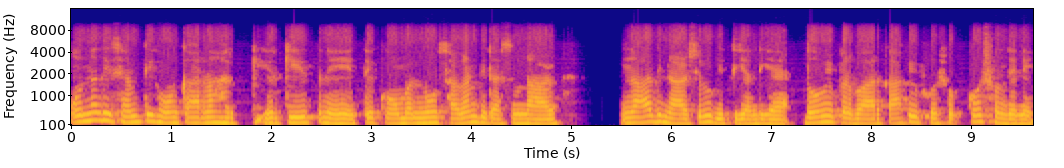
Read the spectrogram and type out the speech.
ਉਹਨਾਂ ਦੀ ਸਹਿਮਤੀ ਹੋਣ ਕਾਰਨ ਹਰਕੀ- ਹਰਕੀਰਤ ਨੇ ਤੇ ਕੋਮਲ ਨੂੰ ਸਗਨ ਦੀ ਰਸਮ ਨਾਲ ਨਾਲ ਦੀ ਨਾਲ ਸ਼ੁਰੂ ਕੀਤੀ ਜਾਂਦੀ ਹੈ। ਦੋਵੇਂ ਪਰਿਵਾਰ ਕਾਫੀ ਖੁਸ਼ ਖੁਸ਼ ਹੁੰਦੇ ਨੇ।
